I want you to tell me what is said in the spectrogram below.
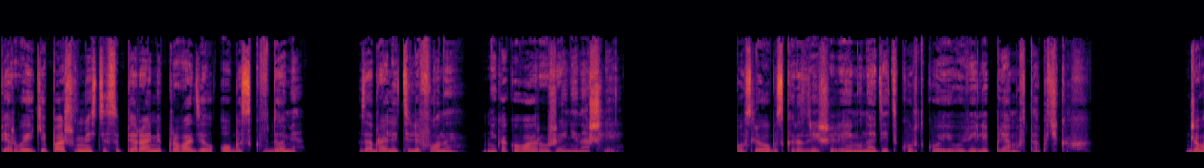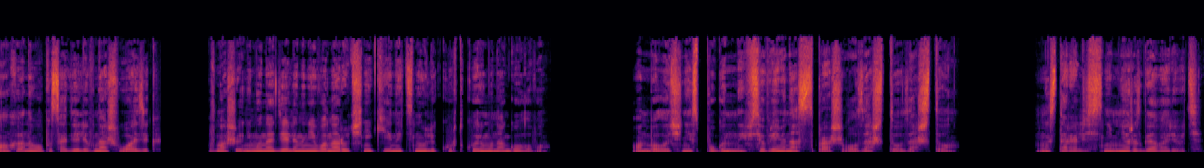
Первый экипаж вместе с операми проводил обыск в доме. Забрали телефоны, никакого оружия не нашли. После обыска разрешили ему надеть куртку и увели прямо в тапочках. Джамалханову посадили в наш УАЗик, в машине мы надели на него наручники и натянули куртку ему на голову. Он был очень испуганный, все время нас спрашивал, за что, за что. Мы старались с ним не разговаривать.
